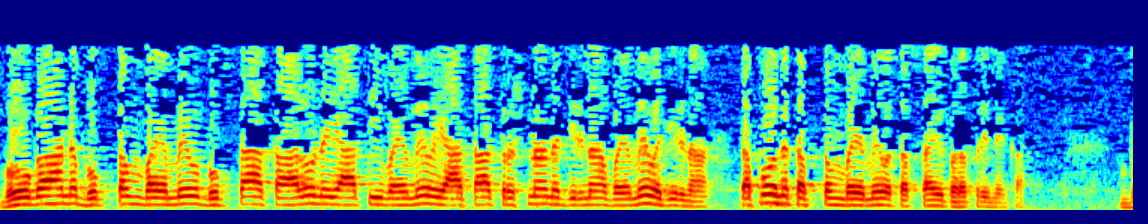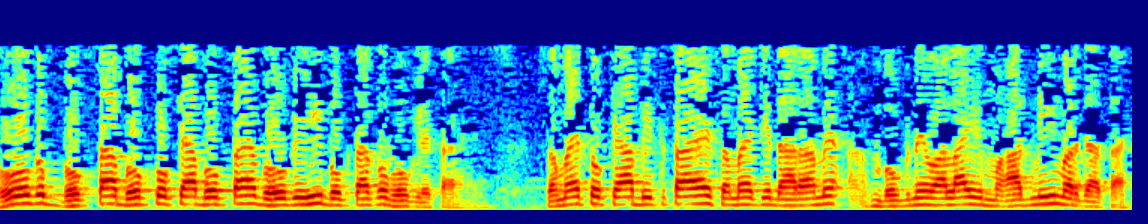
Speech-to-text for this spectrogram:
भोगा न भुक्तम वयमेव भुक्ता, कालो न याति वयमेव याता, तृष्णा न जीर्णा, वयमेव जीर्णा, तपो न तप्तम वयमेव तपता ही भरतरी ने कहा। भोग भोगता भोग को क्या भोगता है? भोग ही भोगता को भोग लेता है। समय तो क्या बीतता है? समय की धारा में भोगने वाला ही आदमी ही मर जाता है।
